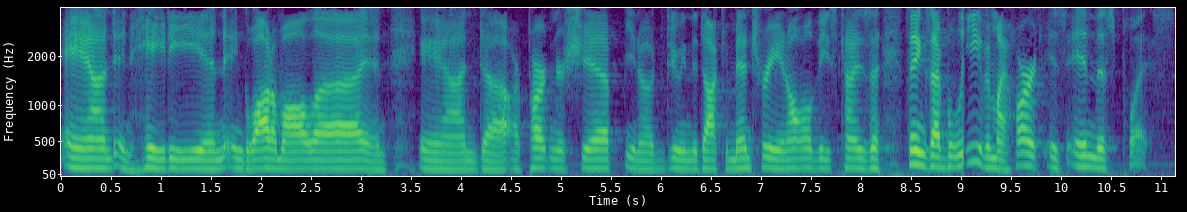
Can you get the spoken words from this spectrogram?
and in Haiti and in Guatemala, and and uh, our partnership. You know, doing the documentary and all of these kinds of things. I believe in my heart is in this place.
